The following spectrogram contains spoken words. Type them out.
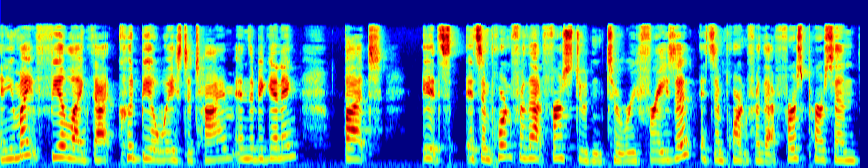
And you might feel like that could be a waste of time in the beginning, but it's it's important for that first student to rephrase it. It's important for that first person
